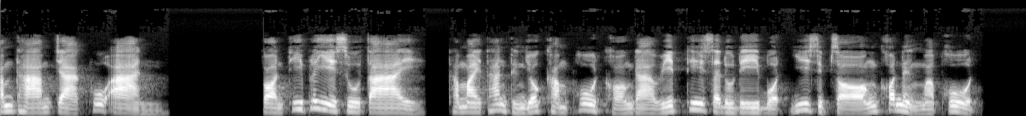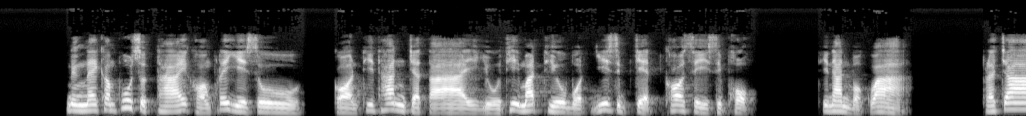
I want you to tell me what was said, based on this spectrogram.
คำถามจากผู้อ่าน ก่อนที่พระเยซูตายทำไมท่านถึงยกคำพูดของดาวิดที่สดุดีบท 22 ข้อหนึ่งมาพูด หนึ่งในคำพูดสุดท้ายของพระเยซู ก่อนที่ท่านจะตายอยู่ที่มัทธิวบท 27 ข้อ 46 ที่นั่นบอกว่า พระเจ้า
